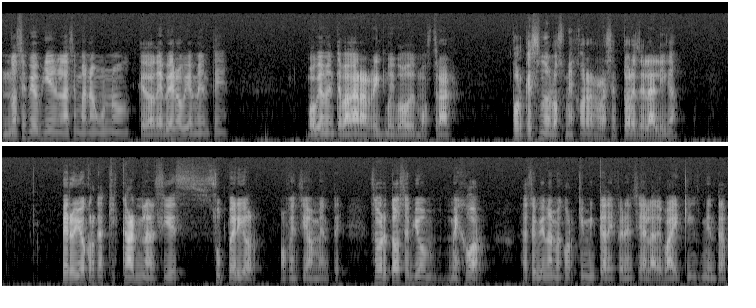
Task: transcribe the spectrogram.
no se vio bien en la semana 1, quedó de ver obviamente. Obviamente va a agarrar ritmo y va a demostrar porque es uno de los mejores receptores de la liga. Pero yo creo que aquí Cardinal sí es superior ofensivamente. Sobre todo se vio mejor. O sea, se vio una mejor química a diferencia de la de Vikings. Mientras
